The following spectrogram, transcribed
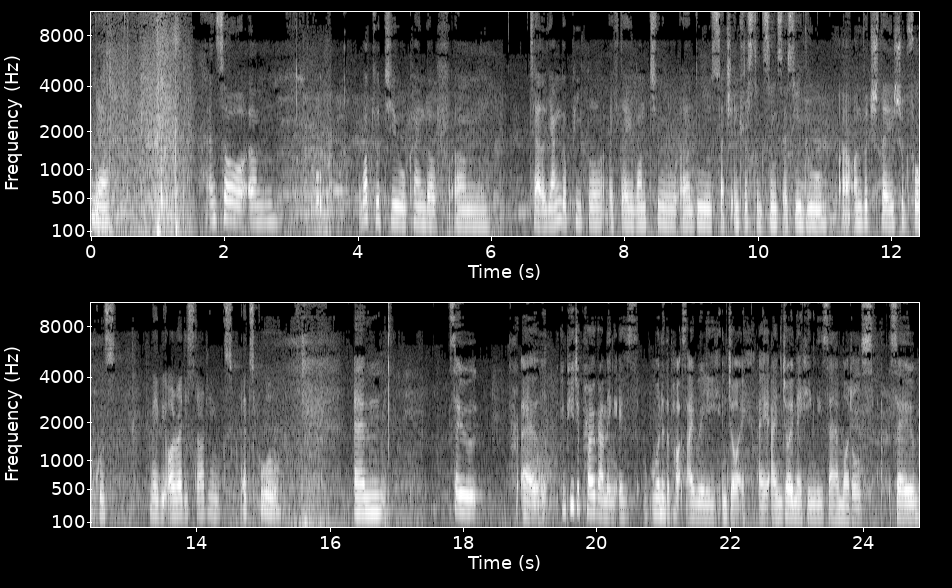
Yeah. And so, um, what would you kind of um, tell younger people if they want to uh, do such interesting things as you do, uh, on which they should focus, maybe already starting at school? Um, so, uh, computer programming is one of the parts I really enjoy. I, I enjoy making these uh, models. So,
